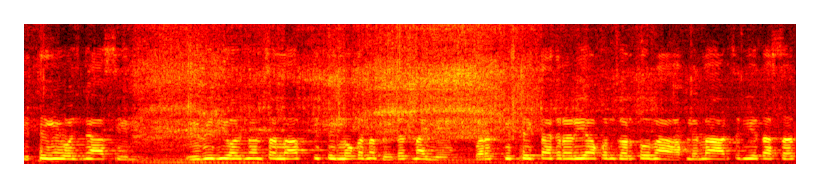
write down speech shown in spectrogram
कित्येक योजना असतील विविध योजनांचा लाभ कित्येक लोकांना भेटत नाही आहे परत कित्येक तक्रारी आपण करतो ना आपल्याला अडचणी येत असतात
